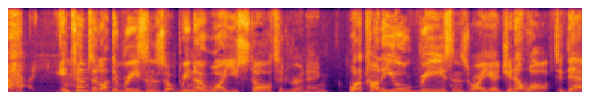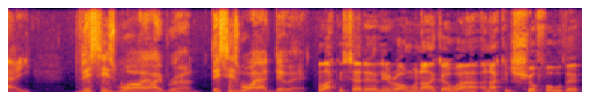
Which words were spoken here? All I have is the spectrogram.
uh, in terms of like the reasons, we know why you started running. What are kind of your reasons why you go, do you know what, today, this is why I run. This is why I do it. Like I said earlier on, when I go out and I can shuffle the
